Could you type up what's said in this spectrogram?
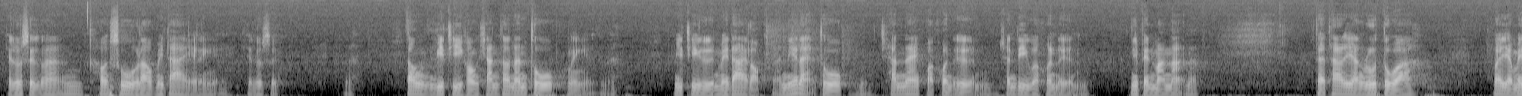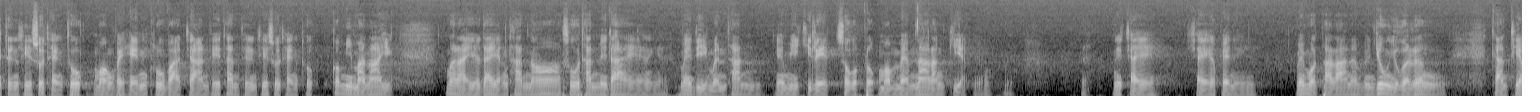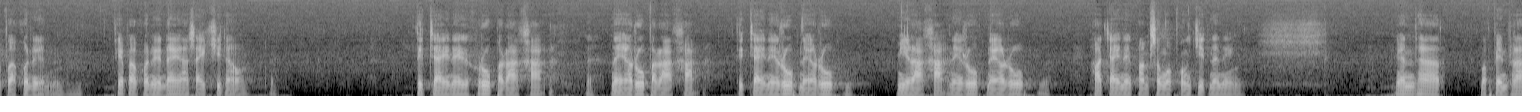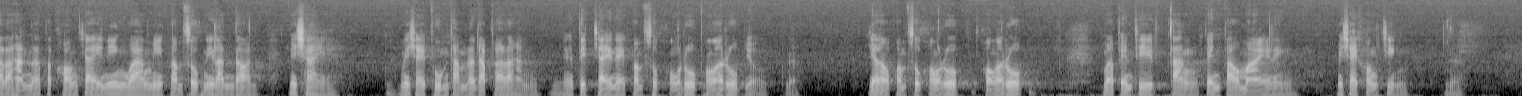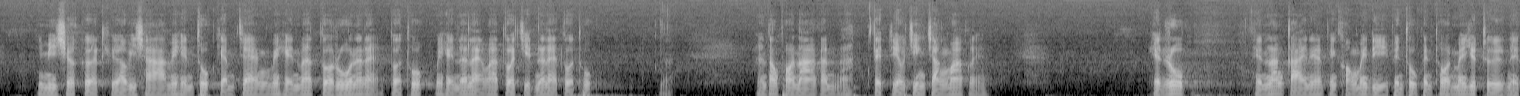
จะรู้สึกว่าเขาสู้เราไม่ได้อะไรเงี้ย จะรู้สึก ต้องวิธีของฉันเท่านั้นถูกอะไรเงี้ยวิธีอื่นไม่ได้หรอก อันนี้แหละถูก ฉันแน่กว่าคนอื่น ฉันดีกว่าคนอื่น นี่เป็นมานะนะ แต่ถ้ายังรู้ตัว ว่ายังไม่ถึงที่สุดแห่งทุกข์มองไปเห็นครูบาอาจารย์ที่ท่านถึงที่สุดแห่งทุกข์ก็มีมานะอีก เมื่อไหร่จะได้อย่างท่านเนาะสู้ท่านไม่ได้อะไรเงี้ยไม่ดีเหมือนท่าน ยังมีกิเลสโสกปรกมอมแมมหน้ารังเกียจอยู่นี่ใจใจก็เป็นอย่างนี้ไม่หมดภาระนะมันยุ่งอยู่กับเรื่องการเทียบกับคนอื่น เทียบกับคนอื่นได้อาศัยคิดเอา ติดใจในรูปปราคะในอรูปปราคะ ติดใจในรูปในอรูป มีราคะในรูปในอรูป พอใจในความสงบของจิตนั่นเองงั้นถ้าบอกเป็นพระอรหันต์นะประคองใจนิ่งว่างมีความสุขนิรันดรไม่ใช่ ไม่ใช่ภูมิธรรมระดับพระอรหันต์ยังติดใจในความสุขของรูปของอรูปอยู่นะยังเอาความสุขของรูปของอรูป มาเป็นที่ตั้งเป็นเป้าหมายอะไรไม่ใช่ของจริงนะมีเชื้อเกิดคืออวิชชาไม่เห็นทุกข์แจ่มแจ้ง ไม่เห็นว่าตัวรู้นั่นแหละ ตัวทุกข์ไม่เห็นนั่นแหละว่าตัวจิตนั่นแหละตัวทุกข์นั้นต้องภาวนากันนะเต็ดเดี่ยวจริงจังมากเลย เห็นรูปเห็นร่างกายเนี่ยเป็นของไม่ดีเป็นทุกข์เป็นโทษไม่ยึดถือใน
